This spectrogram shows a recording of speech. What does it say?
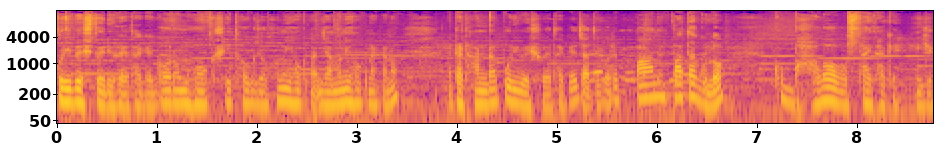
পরিবেশ তৈরি হয়ে থাকে। গরম হোক, শীত হোক, যখনই হোক না, যেমনই হোক না কেন, একটা ঠান্ডা পরিবেশ হয়ে থাকে যাতে করে পান পাতাগুলো খুব ভালো অবস্থায় থাকে। এই যে,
